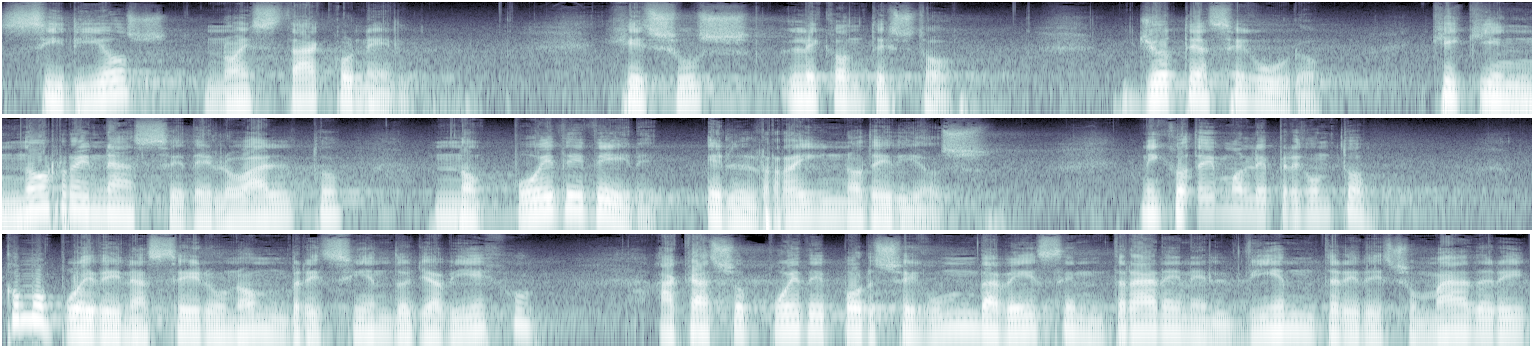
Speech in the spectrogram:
si Dios no está con él. Jesús le contestó, yo te aseguro que quien no renace de lo alto no puede ver el reino de Dios. Nicodemo le preguntó, ¿cómo puede nacer un hombre siendo ya viejo? ¿Acaso puede por segunda vez entrar en el vientre de su madre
